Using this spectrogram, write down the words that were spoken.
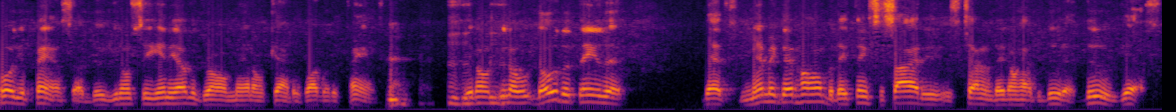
pull your pants up, dude. You don't see any other grown man on campus walk with his pants. Mm-hmm. You don't, you know, those are the things that that's mimicked at home, but they think society is telling them they don't have to do that. Dude, yes.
